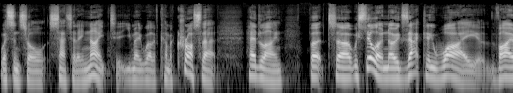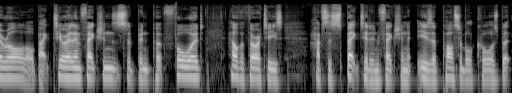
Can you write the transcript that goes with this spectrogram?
Western Seoul, Saturday night. You may well have come across that headline. But uh, we still don't know exactly why viral or bacterial infections have been put forward. Health authorities have suspected infection is a possible cause, but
